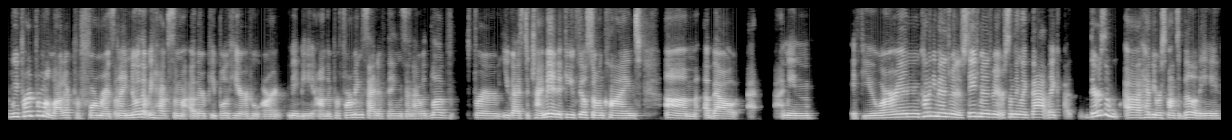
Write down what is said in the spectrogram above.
we've heard from a lot of performers, and I know that we have some other people here who aren't maybe on the performing side of things. And I would love for you guys to chime in if you feel so inclined um, about. I mean, if you are in company management or stage management or something like that, like uh, there's a, a heavy responsibility.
